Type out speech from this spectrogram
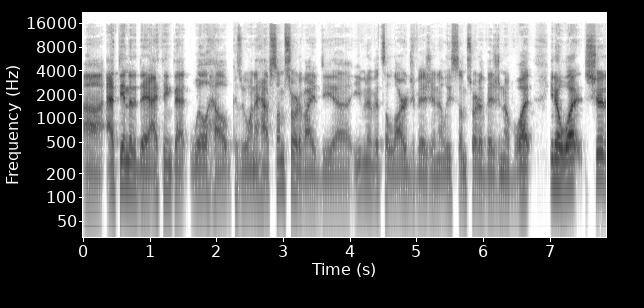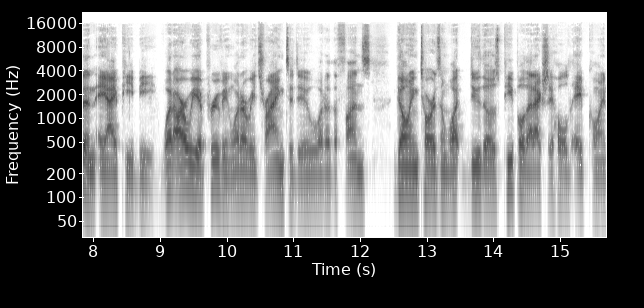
uh, at the end of the day, I think that will help because we want to have some sort of idea, even if it's a large vision, at least some sort of vision of what you know. What should an AIP be? What are we approving? What are we trying to do? What are the funds? Going towards and what do those people that actually hold ApeCoin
